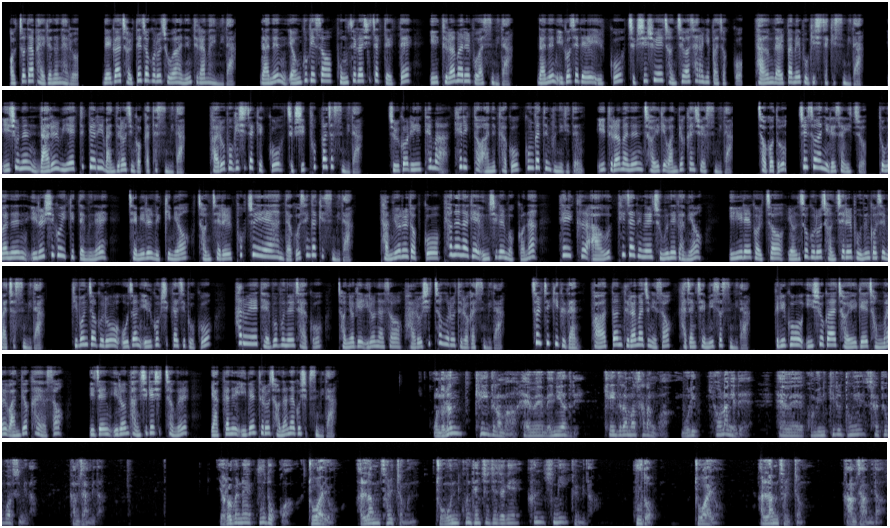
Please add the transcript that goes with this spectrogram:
어쩌다 발견한 하루. 내가 절대적으로 좋아하는 드라마입니다. 나는 영국에서 봉쇄가 시작될 때 이 드라마를 보았습니다. 나는 이것에 대해 읽고 즉시 쇼의 전체와 사랑에 빠졌고 다음 날 밤에 보기 시작했습니다. 이 쇼는 나를 위해 특별히 만들어진 것 같았습니다. 바로 보기 시작했고 즉시 푹 빠졌습니다. 줄거리, 테마, 캐릭터 아늑하고 꿈 같은 분위기 등 이 드라마는 저에게 완벽한 쇼였습니다. 적어도 최소한 1에서 2주 동안은 일을 쉬고 있기 때문에 재미를 느끼며 전체를 폭주해야 한다고 생각했습니다. 담요를 덮고 편안하게 음식을 먹거나 테이크 아웃, 피자 등을 주문해가며 2일에 걸쳐 연속으로 전체를 보는 것을 마쳤습니다. 기본적으로 오전 7시까지 보고 하루의 대부분을 자고 저녁에 일어나서 바로 시청으로 들어갔습니다. 솔직히 그간 봐왔던 드라마 중에서 가장 재미있었습니다. 그리고 이 쇼가 저에게 정말 완벽하여서 이젠 이런 방식의 시청을 약간의 이벤트로 전환하고 싶습니다. 오늘은 K드라마 해외 매니아들의 K드라마 사랑과 몰입 현황에 대해 해외 커뮤니티를 통해 살펴보았습니다. 감사합니다. 여러분의 구독과 좋아요, 알람 설정은 좋은 콘텐츠 제작에 큰 힘이 됩니다. 구독, 좋아요, 알람 설정 감사합니다.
